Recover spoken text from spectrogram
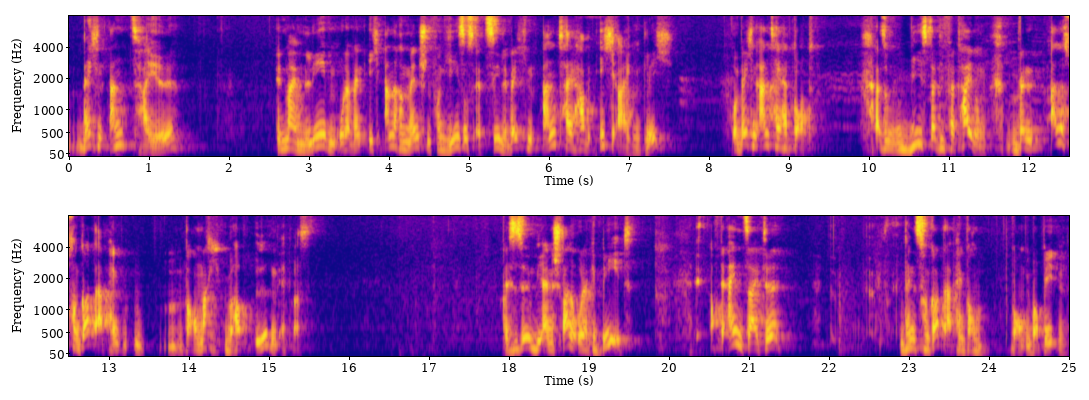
welchen Anteil in meinem Leben oder wenn ich anderen Menschen von Jesus erzähle, welchen Anteil habe ich eigentlich und welchen Anteil hat Gott? Also wie ist da die Verteilung? Wenn alles von Gott abhängt, warum mache ich überhaupt irgendetwas? Es ist irgendwie eine Spannung oder Gebet. Auf der einen Seite, wenn es von Gott abhängt, warum, warum überhaupt beten?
